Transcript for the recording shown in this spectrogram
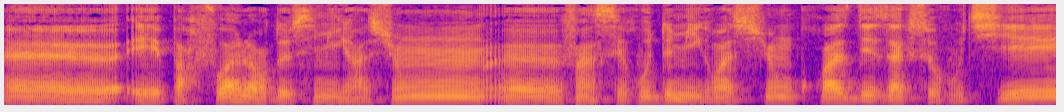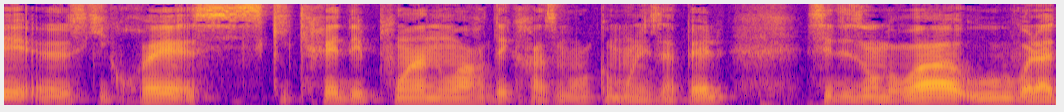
Euh, et parfois, lors de ces migrations, euh, enfin ces routes de migration croisent des axes routiers, euh, ce, qui crée, des points noirs d'écrasement, comme on les appelle. C'est des endroits où voilà,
